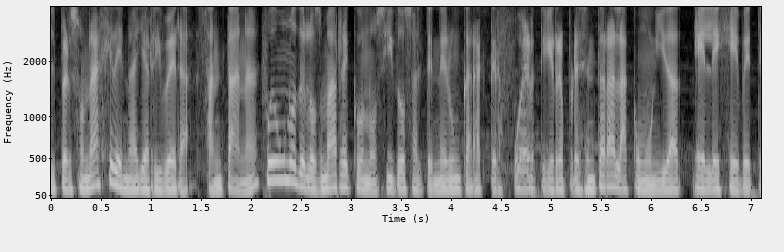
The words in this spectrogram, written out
El personaje de Naya Rivera, Santana, fue uno de los más reconocidos al tener un carácter fuerte y representar a la comunidad LGBT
